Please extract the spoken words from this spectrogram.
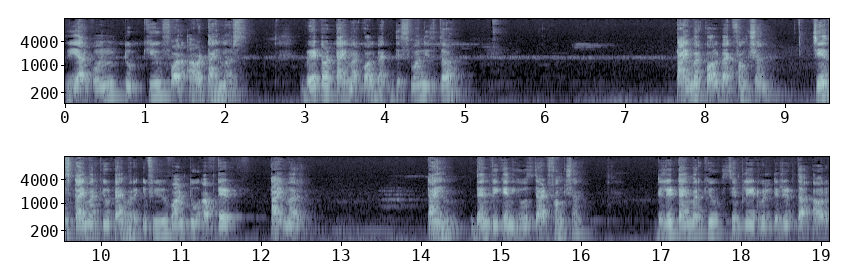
we are going to queue for our timers. Wait or timer callback. This one is the timer callback function. Change timer queue timer. If you want to update timer time then we can use that function. Delete timer queue simply it will delete the our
